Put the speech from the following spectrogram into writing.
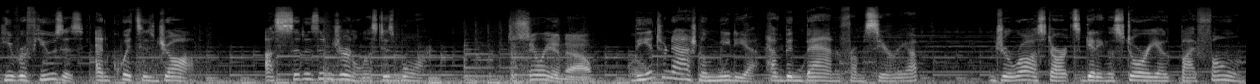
he refuses and quits his job. A citizen journalist is born. To Syria now. The international media have been banned from Syria, Jarrah starts getting the story out by phone.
